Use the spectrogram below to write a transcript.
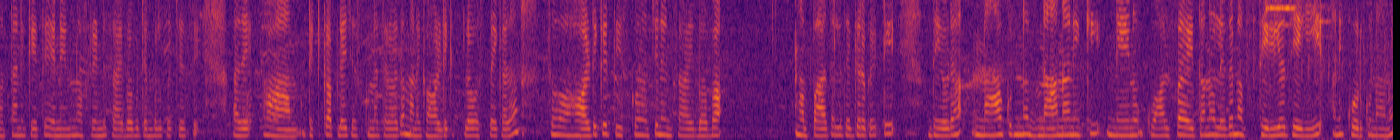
మొత్తానికైతే నేను నా ఫ్రెండ్ సాయిబాబా టెంపుల్కి వచ్చేసి అదే టెట్కి అప్లై చేసుకున్న తర్వాత మనకి హాల్ టికెట్లో వస్తాయి కదా. సో ఆ హాల్ టికెట్ తీసుకొని వచ్చి నేను సాయిబాబా పాదాల దగ్గర పెట్టి దేవుడా నాకున్న జ్ఞానానికి నేను క్వాలిఫై అవుతానో లేదో నాకు తెలియజేయి అని కోరుకున్నాను.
